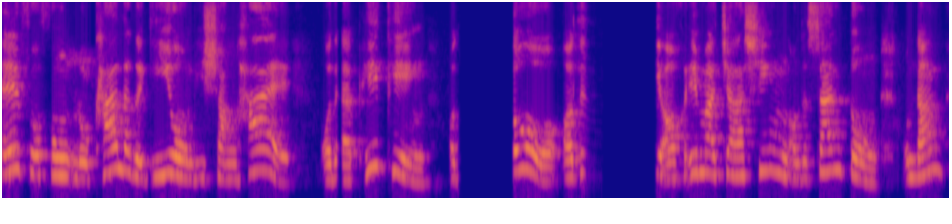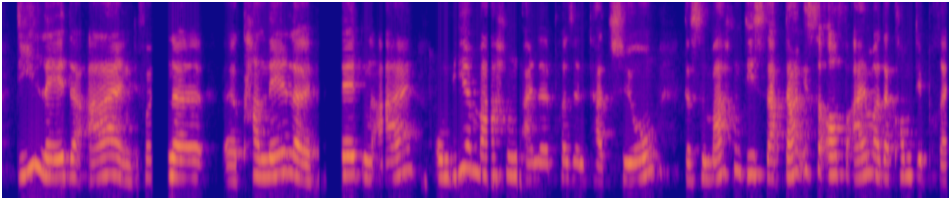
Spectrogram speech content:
Hilfe von lokalen Regionen wie Shanghai oder Peking oder so, oder wie auch immer, Jiaxing und Shandong. Und dann die läden ein, die verschiedenen äh, Kanäle läden ein und wir machen eine Präsentation. Das machen die, dann ist auf einmal, da kommt die Presse,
